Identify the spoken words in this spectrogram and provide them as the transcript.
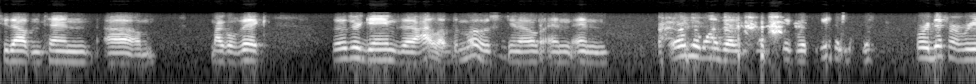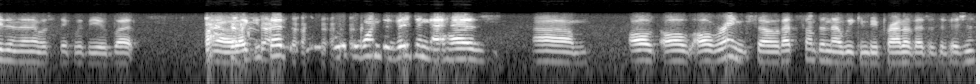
2010 um, Michael Vick, those are games that I love the most. You know, and and those are the ones that stick with me for a different reason than it would stick with you. But you know, like you said, we're the one division that has um, all all all rings, so that's something that we can be proud of as a division.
